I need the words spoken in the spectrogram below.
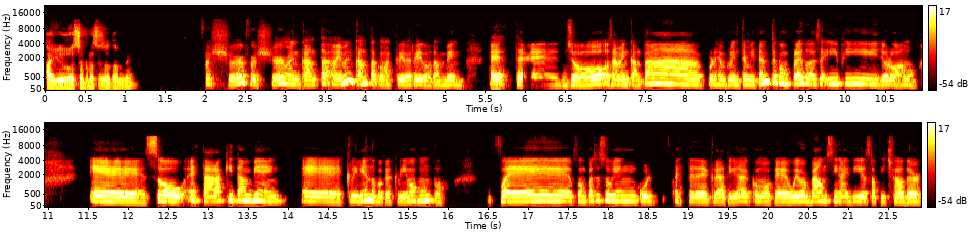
¿ayudó ese proceso también? For sure, for sure, me encanta, a mí me encanta cómo escribe Rigo también. Este, yo, o sea, me encanta, por ejemplo, Intermitente completo, ese EP, yo lo amo. Eh, so, estar aquí también eh, escribiendo, porque escribimos juntos, fue, fue un proceso bien cool, este, de creatividad, como que we were bouncing ideas off each other,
